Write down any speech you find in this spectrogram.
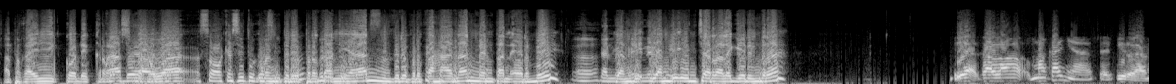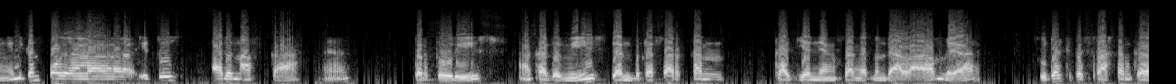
Apakah ini kode keras Kode bahwa soal kasih tugas Menteri itu, Pertanian, beri Menteri Pertahanan, Menpan RB Eh, Dan yang, di- yang diincar oleh Gerindra? Ya kalau makanya saya bilang ini kan pola itu ada naskah ya, tertulis akademis dan berdasarkan kajian yang sangat mendalam ya sudah kita serahkan ke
